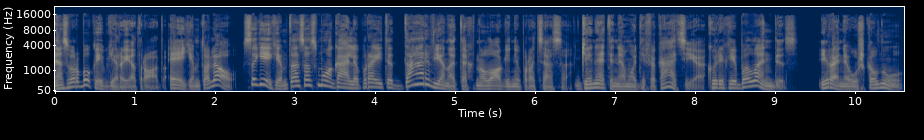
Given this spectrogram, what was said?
Nesvarbu, kaip gerai atrodo. Eikim toliau. Sakykim, tas asmuo gali praeiti dar vieną technologinį procesą - genetinę modifikaciją, kuri kaip balandis yra ne už kalnų.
